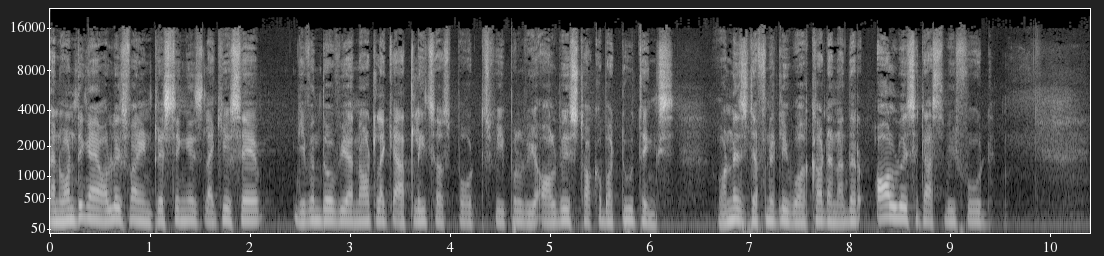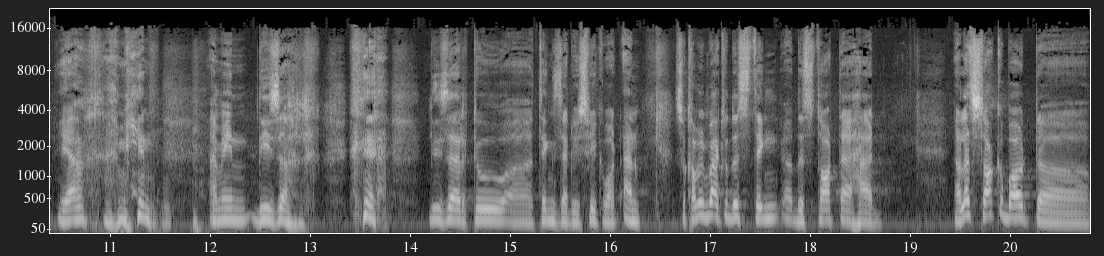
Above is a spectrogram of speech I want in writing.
and one thing I always find interesting is like you say, even though we are not like athletes or sports people, we always talk about two things. One is definitely workout. Another always it has to be food. Yeah, I mean, I mean these are these are two uh, things that we speak about. And so coming back to this thing, uh, this thought I had. Now let's talk about. Uh,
